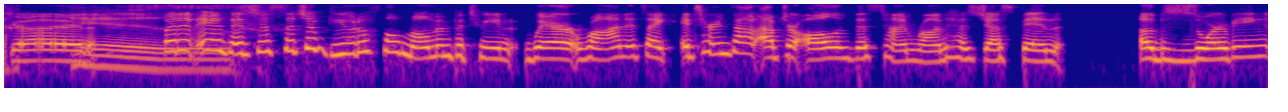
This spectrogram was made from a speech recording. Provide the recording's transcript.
sounds good. But it is, it's just such a beautiful moment between where Ron, it's like, it turns out after all of this time, Ron has just been absorbing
